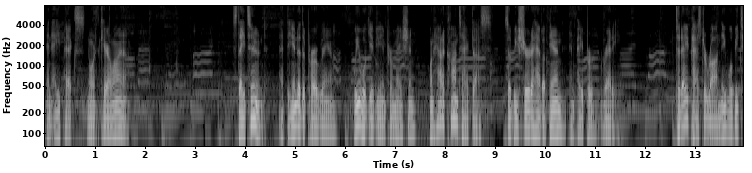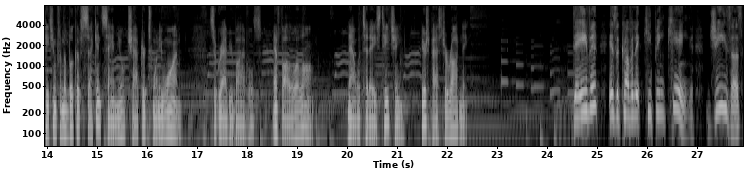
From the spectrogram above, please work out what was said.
in Apex, North Carolina. Stay tuned. At the end of the program, we will give you information on how to contact us, so be sure to have a pen and paper ready. Today, Pastor Rodney will be teaching from the book of 2 Samuel, chapter 21. So grab your Bibles and follow along. Now, with today's teaching, here's Pastor Rodney. David is a covenant keeping king. Jesus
